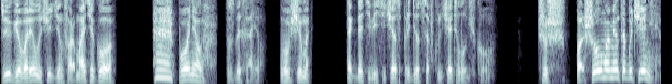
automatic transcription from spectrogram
«Ты говорил учить информатику». А, «Понял», — вздыхаю. «В общем, тогда тебе сейчас придется включать логику». Шуш, пошел момент обучения.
